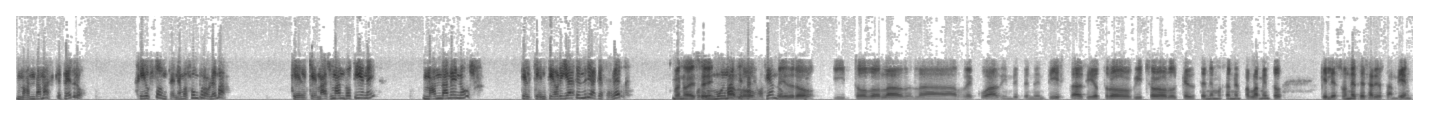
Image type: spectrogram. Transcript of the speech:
manda más que Pedro. Houston, tenemos un problema, que el que más mando tiene, manda menos que el que en teoría tendría que ceder. Bueno, pues ese Pablo, Pedro y toda la, la recua de independentistas y otros bichos que tenemos en el Parlamento que le son necesarios también,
